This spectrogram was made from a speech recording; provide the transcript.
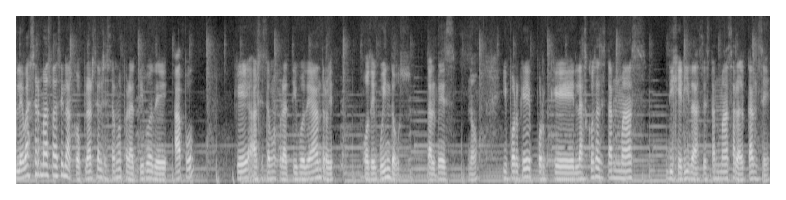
le va a ser más fácil acoplarse al sistema operativo de Apple que al sistema operativo de Android o de Windows, tal vez, ¿no? ¿Y por qué? Porque las cosas están más digeridas, están más al alcance.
